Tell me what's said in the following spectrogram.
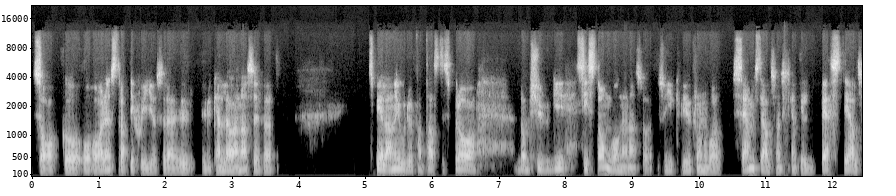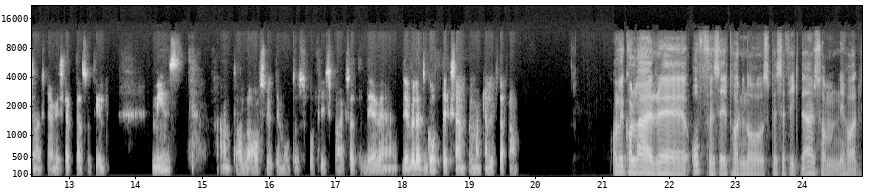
sak och, och, har en strategi och så där, hur, hur det kan löna sig för att spelarna gjorde det fantastiskt bra. De 20 sista omgångarna så, så gick vi från att vara sämst i allsvenskan till bäst i allsvenskan. Vi släppte alltså till minst antal avslut emot oss på frispark. Så det, är, det är väl ett gott exempel man kan lyfta fram. Om vi kollar eh, offensivt, har du något specifikt där som ni har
